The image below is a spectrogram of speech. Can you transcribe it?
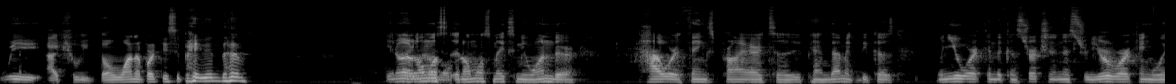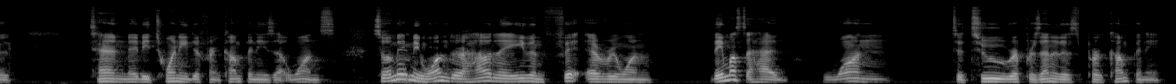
we actually don't want to participate in them. You know it almost it almost makes me wonder how were things prior to the pandemic? Because when you work in the construction industry you're working with 10 maybe 20 different companies at once. So it made me mhm. wonder how they even fit everyone. They must have had one to two representatives per company.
